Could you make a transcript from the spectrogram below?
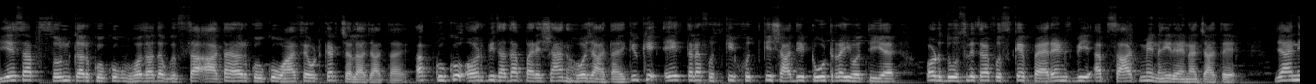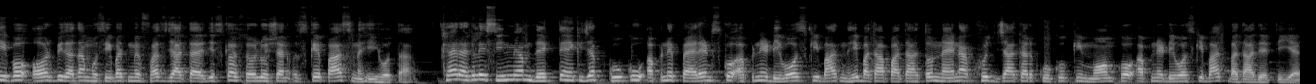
ये सब सुनकर कुकू को बहुत ज़्यादा गुस्सा आता है और कुकू वहाँ से उठकर चला जाता है। अब कुकू और भी ज़्यादा परेशान हो जाता है क्योंकि एक तरफ़ उसकी खुद की शादी टूट रही होती है और दूसरी तरफ़ उसके पेरेंट्स भी अब साथ में नहीं रहना चाहते। यानी वो और भी ज़्यादा मुसीबत में फंस जाता है जिसका सोल्यूशन उसके पास नहीं होता। खैर, अगले सीन में हम देखते हैं कि जब कुकू अपने पेरेंट्स को अपने डिवोर्स की बात नहीं बता पाता तो नैना खुद जाकर कुकू की मॉम को अपने डिवोर्स की बात बता देती है,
